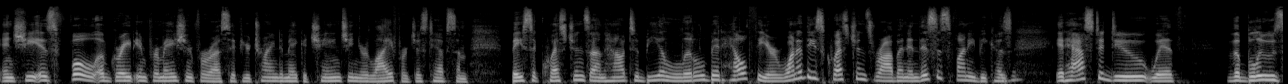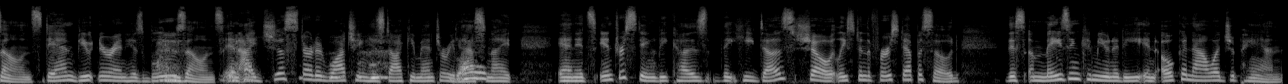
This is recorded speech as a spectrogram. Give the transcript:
and she is full of great information for us if you're trying to make a change in your life or just have some basic questions on how to be a little bit healthier. One of these questions, Robin, and this is funny because mm-hmm. it has to do with the blue zones, Dan Buettner and his blue zones. And I just started watching his documentary last night. And it's interesting because the, he does show, at least in the first episode, this amazing community in Okinawa, Japan,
